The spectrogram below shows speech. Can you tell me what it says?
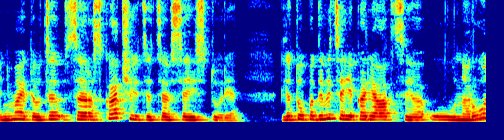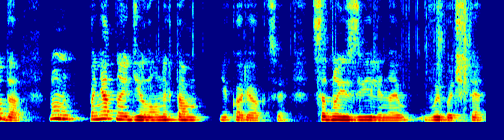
Понімаєте, оце все розкачується, ця вся історія. Для того подивитися, яка реакція у народу. Ну, понятне діло, у них там яка реакція. З одної звіліною, вибачте.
